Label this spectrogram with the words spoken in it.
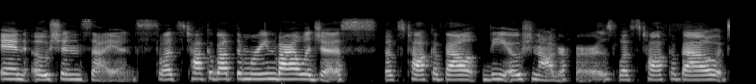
in ocean science. Let's talk about the marine biologists. Let's talk about the oceanographers. Let's talk about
